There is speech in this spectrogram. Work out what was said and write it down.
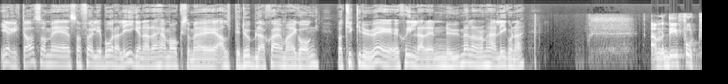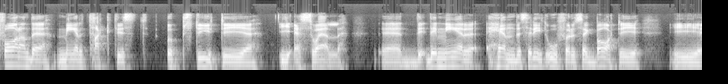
Erik då, som, är, som följer båda ligorna där hemma också med alltid dubbla skärmar igång. Vad tycker du är skillnaden nu mellan de här ligorna? Ja, men det är fortfarande mer taktiskt uppstyrt i, i SHL. Eh, det, det, är mer händelserikt, oförutsägbart i, i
